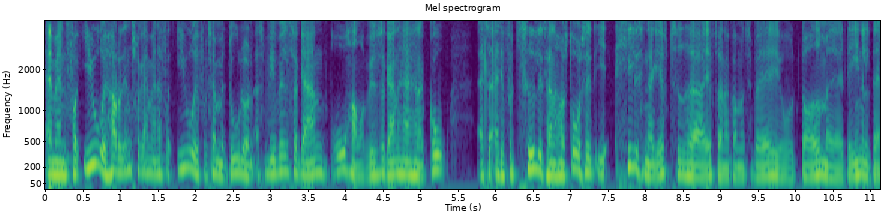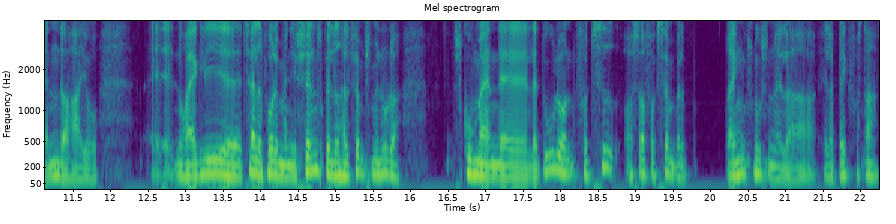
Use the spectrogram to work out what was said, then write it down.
Er man for ivrig? Har du et indtryk af, at man er for ivrig, for eksempel med Duelund? Altså, vi vil så gerne bruge ham, og vi vil så gerne have, at han er god. Altså, er det for tidligt? Han har jo stort set i hele sin AGF-tid her, efter han er kommet tilbage, jo døjet med det ene eller det andet, og har jo øh, nu har jeg ikke lige øh, tallet på det, men jo sjældent spillet 90 minutter. Skulle man øh, lade Duelund få tid, og så for eksempel bringe Knudsen eller, eller Bæk fra start?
